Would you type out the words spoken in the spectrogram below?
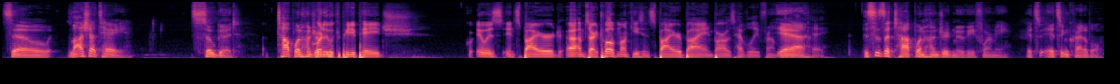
so la jetée so good top 100 According to the Wikipedia page, it was inspired. Uh, I'm sorry, Twelve Monkeys inspired by and borrows heavily from. Yeah. This is a top 100 movie for me it's it's incredible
